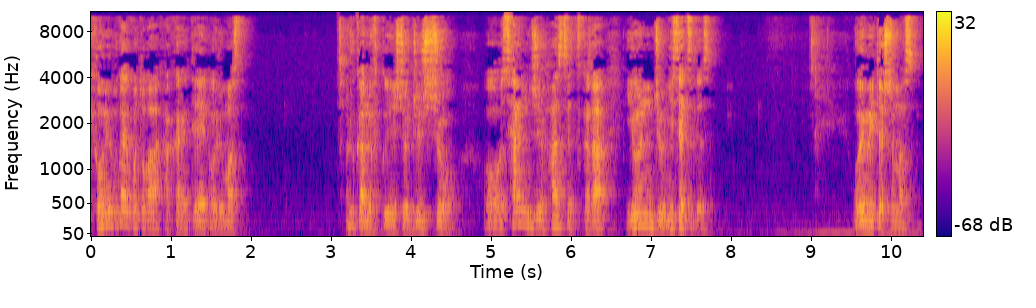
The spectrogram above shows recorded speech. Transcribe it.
興味深いことが書かれております。ルカの福音書10章38節から42節です。お読みいたします。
